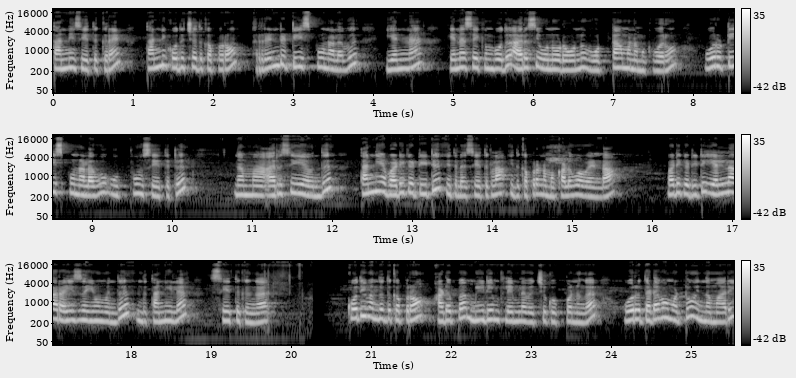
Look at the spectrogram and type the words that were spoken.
தண்ணி சேர்த்துக்கிறேன். தண்ணி கொதித்ததுக்கப்புறம் ரெண்டு டீஸ்பூன் அளவு எண்ணெய். எண்ணெய் சேர்க்கும்போது அரிசி ஒன்றோட ஒன்று ஒட்டாமல் நமக்கு வரும். ஒரு டீஸ்பூன் அளவு உப்பும் சேர்த்துட்டு நம்ம அரிசியை வந்து தண்ணியை வடிகட்டிட்டு இதில் சேர்த்துக்கலாம். இதுக்கப்புறம் நம்ம கழுவ வேண்டாம். வடிகட்டிட்டு எல்லா ரைஸையும் வந்து இந்த தண்ணியில் சேர்த்துக்குங்க. கொதி வந்ததுக்கப்புறம் அடுப்பை மீடியம் ஃப்ளேமில் வச்சு குக் பண்ணுங்கள் ஒரு தடவை மட்டும் இந்த மாதிரி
